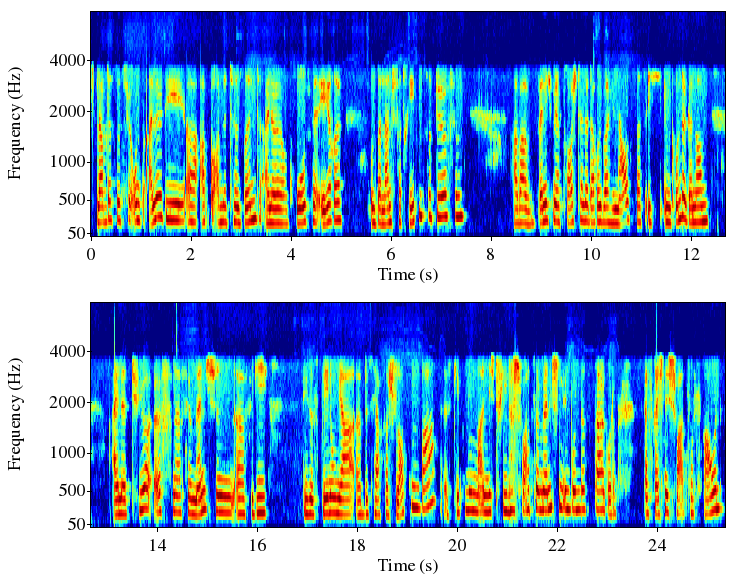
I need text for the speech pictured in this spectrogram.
Ich glaube, das ist für uns alle, die äh, Abgeordnete sind, eine große Ehre, unser Land vertreten zu dürfen. Aber wenn ich mir vorstelle darüber hinaus, dass ich im Grunde genommen eine Tür öffne für Menschen, äh, für die dieses Plenum ja äh, bisher verschlossen war. Es gibt nun mal nicht viele schwarze Menschen im Bundestag oder erst recht nicht schwarze Frauen.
